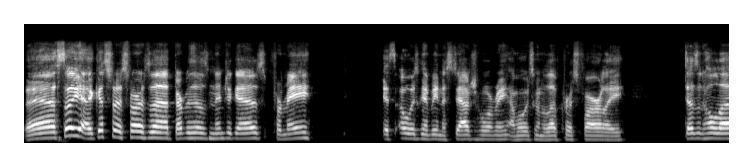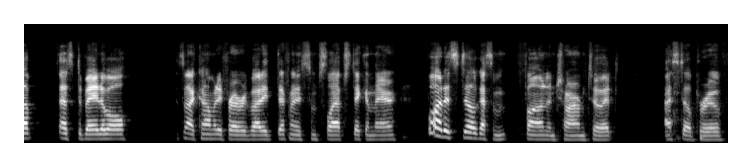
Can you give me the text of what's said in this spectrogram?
Uh, so yeah, I guess as far as uh, Beverly Hills Ninja goes, for me, it's always going to be nostalgia for me. I'm always going to love Chris Farley. Does it hold up? That's debatable. It's not a comedy for everybody. Definitely some slapstick in there, but it's still got some fun and charm to it. I still approve.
